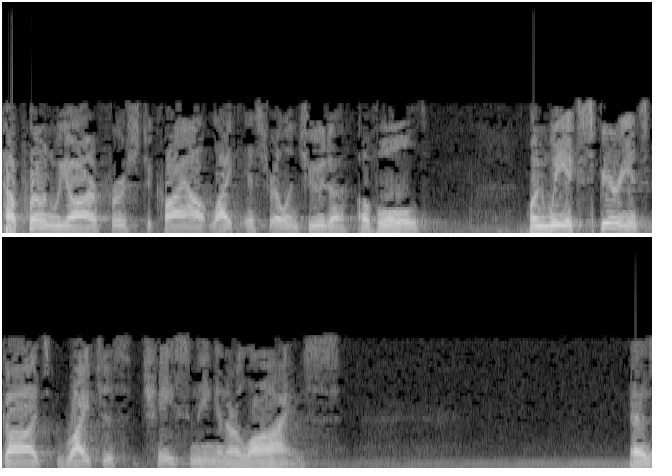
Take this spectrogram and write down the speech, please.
How prone we are first to cry out like Israel and Judah of old when we experience God's righteous chastening in our lives, as,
